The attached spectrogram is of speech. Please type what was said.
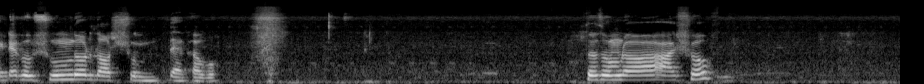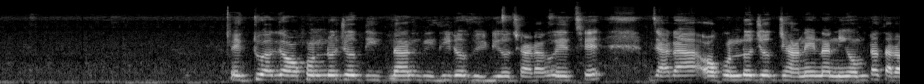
একটা খুব সুন্দর দর্শন দেখাবো। তো তোমরা আসো। একটু আগে অখণ্ড জোত দীপদান বিধিরও ভিডিও ছাড়া হয়েছে। যারা অখণ্ড জোত জানে না নিয়মটা, তারা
